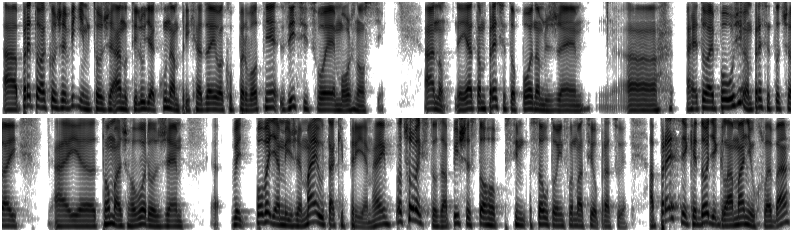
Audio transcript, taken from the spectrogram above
A preto akože vidím to, že áno, tí ľudia ku nám prichádzajú ako prvotne zistiť svoje možnosti. Áno, ja tam presne to povedám, že uh, a ja to aj používam, presne to, čo aj, aj e, Tomáš hovoril, že veď povedia mi, že majú taký príjem, hej? No človek si to zapíše, z toho, s, tým, s touto informáciou pracuje. A presne keď dojde k lamaniu chleba,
